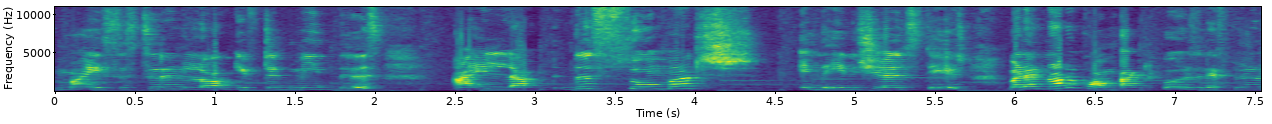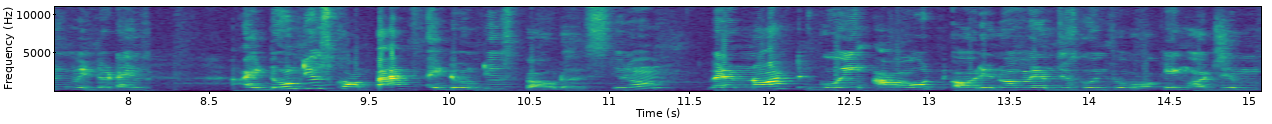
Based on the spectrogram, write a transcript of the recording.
my sister-in-law gifted me this. I loved this so much in the initial stage but I'm not a compact person especially in winter times. I don't use compacts I don't use powders you know? When I'm not going out or you know when I'm just going for walking or gym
